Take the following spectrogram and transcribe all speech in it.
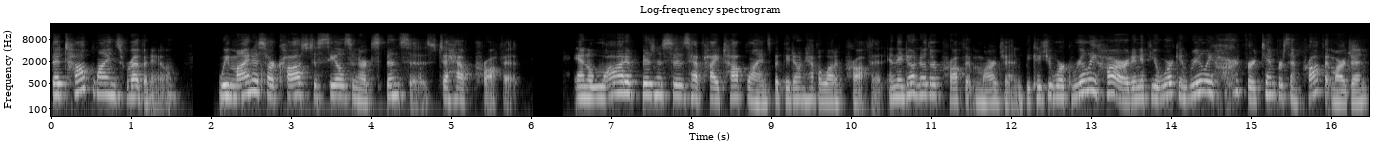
the top line's revenue, we minus our cost of sales and our expenses to have profit. And a lot of businesses have high top lines, but they don't have a lot of profit and they don't know their profit margin because you work really hard. And if you're working really hard for a 10% profit margin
